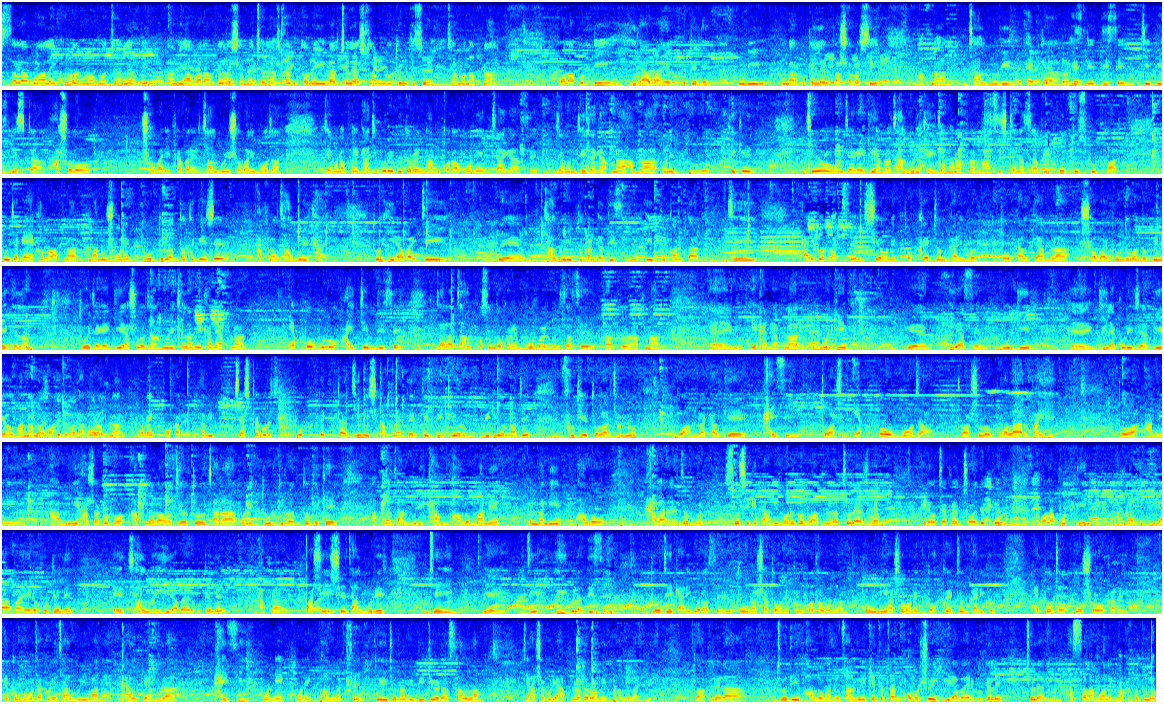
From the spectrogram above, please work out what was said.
আসসালামু আলাইকুম, আমি মোহাম্মদ জাহাঙ্গীর আমি আবার আপনাদের সামনে চলে আসলাম। তবে এবার চলে আসলাম নতুন কিছু নিয়ে। যেমন আপনার কলাপট্টি হীরাবাইয়ের হোটেলে। উনি ওনার হোটেলের পাশাপাশি আপনার জালমুড়ির একটা বিজনেস দিছে। যে বিজনেসটা আসলে সবারই ফেভারিট ঝালমুড়ি সবারই মজা। যেমন আপনার গাজীপুরের ভিতরে নাম করা অনেক জায়গা আছে। যেমন যে জায়গায় আপনার আমরা অনেক দূর থেকে যেও ওই জায়গায় গিয়ে আমরা ঝালমুড়ি খাই। যেমন আপনার বাস স্ট্যান্ড আছে আপনার কুদ্দুস ফুটপাথ ওই জায়গায় এখনও আপনার মানুষ অনেক দূর দূরান্ত থেকে এসে আপনার ঝালমুড়ি খায়। তো হীরাবাই যেই ঝালমুড়ির দোকানটা দিছে এই দোকানটার যেই কারিগর রাখছে, সে অনেক দক্ষ একজন কারিগর। তো কালকে আমরা সবাই বন্ধুবান্ধব মিলে গেলাম, তো ওই জায়গায় গিয়ে আসলে, ঝালমুড়ি খেলাম। এখানে আপনার এতগুলো আইটেম দিছে, যারা জাল পছন্দ করেন, বোম্বাই মরিচ আছে, তারপরে আপনার এখানে আপনার মুরগির ই আছে, মুরগির গিলা কলিজা দিয়েও বানানো হয়। তারপর আপনার অনেক প্রকারের আমি চেষ্টা করেছি প্রত্যেকটা জিনিস আপনাদেরকে ভিডিওর ভিডিওর মাঝে ফুটিয়ে তোলার জন্য। তো আমরা কালকে খাইছি তো আসলে এত মজা তো আসলে বলার বাইরে। তো আমি আমি আশা করব আপনারাও যেহেতু যারা অনেক দূর দূরান্ত থেকে আপনার ঝালমুড়ি খান ভালো মানের মানে ভালো খাবারের জন্য সো সেক্ষেত্রে আমি মনে করব আপনারা চলে আসবেন। এটা হচ্ছে আপনার জয়দেবপুর কলাপট্টি, আপনার হীরাবাইয়ের হোটেলে, এই ঝাল, হীরাবাইয়ের হোটেলের আপনার পাশেই সে ঝালমুড়ির যেই যে ইগুলা দিছে তো যে কারিগর আছে, তো ওনার সাথে অনেকক্ষণ কথা বললাম। তো উনি আসলে অনেক দক্ষ একজন কারিগর। এত যত্ন সহকারে, এত মজা করে ঝালমুড়ি বানায়। কালকে আমরা খাইছি। অনেক অনেক ভালো লাগছে। তো এই জন্য আমি ভিডিওটা ছাড়লাম, যে আশা করি আপনাদের অনেক ভালো লাগবে। তো আপনারা যদি ভালো মানে ঝালমুড়ি খেতে চান, অবশ্যই হীরাবাইয়ের হোটেলে চলে আসবেন। আসসালামু আলাইকুম রহমতুল্লাহ।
